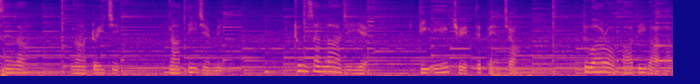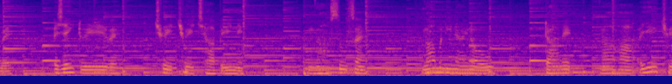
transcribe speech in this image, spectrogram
စဉ်းစားငါတွေးကြည့်ငါသိခြင်းမိထူးဆန်းလာကြီးရဲ့ ဒီအေးချွေတစ်ပင်အကြောင်းသူကတော့ဘာသိပါတာပဲအရေးတွေပဲချွေချွေချပေးနေငါစူးစမ်းငါမနေနိုင်တော့ဘူးဒါနဲ့ငါဟာအရေးချွေ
